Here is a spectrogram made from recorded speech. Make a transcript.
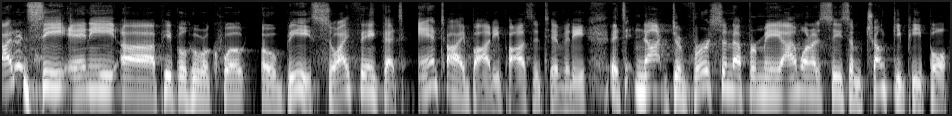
I didn't see any uh, people who were, quote, obese. So I think that's anti body positivity. It's not diverse enough for me. I want to see some chunky people,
